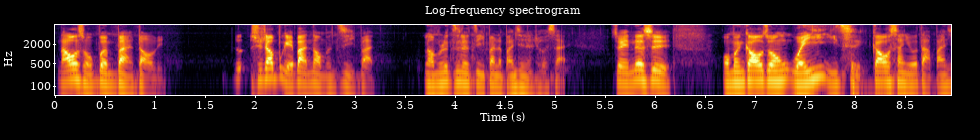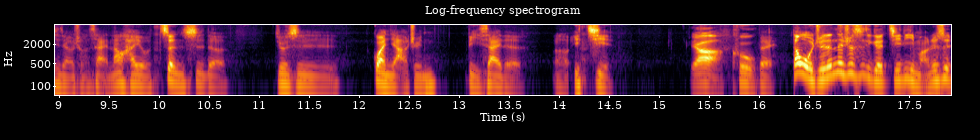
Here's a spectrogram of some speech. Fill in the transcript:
哪有什么不能办的道理？学校不给办，那我们自己办。然后我们就真的自己办了班级篮球赛，所以那是我们高中唯一一次高三有打班级篮球赛，然后还有正式的，就是冠亚军比赛的呃一届。呀，酷。对，但我觉得那就是一个激励嘛，就是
